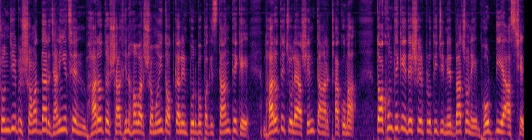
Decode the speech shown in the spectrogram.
সঞ্জীব সমাদ্দার জানিয়েছেন ভারত স্বাধীন হওয়ার সময় তৎকালীন পূর্ব পাকিস্তান থেকে ভারতে চলে আসেন তার ঠাকুমা। তখন থেকে দেশের প্রতিটি নির্বাচনে ভোট দিয়ে আসছেন।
